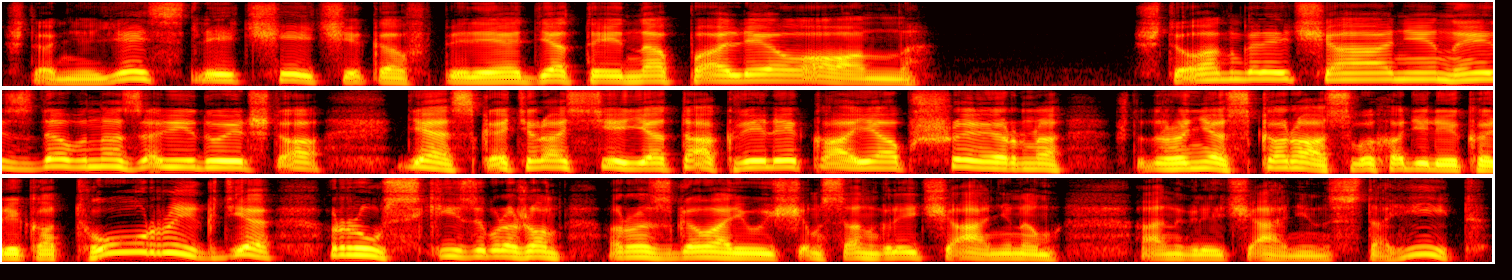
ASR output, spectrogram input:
что не есть ли Чичиков переодетый Наполеон, что англичанин издавна завидует, что, дескать, Россия так велика и обширна, что даже несколько раз выходили карикатуры, где русский изображен разговаривающим с англичанином. Англичанин стоит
